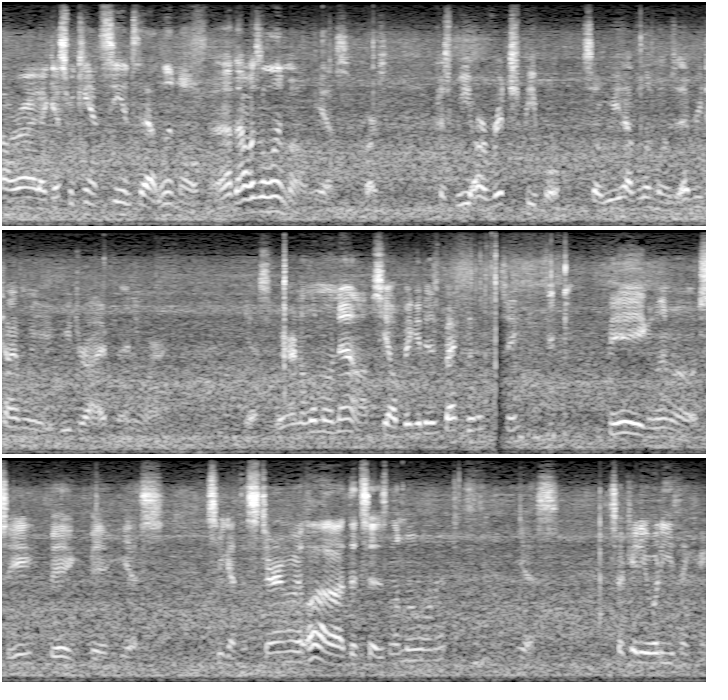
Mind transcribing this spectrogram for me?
Alright, I guess we can't see into that limo. Uh, that was a limo, yes, of course. Because we are rich people, so we have limos every time we, we drive anywhere. Yes, we're in a limo now. See how big it is back there? See? big limo, see? Big, big, yes. So we got the steering wheel uh, that says limo on it. Yes. So, Katie, what are you thinking?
